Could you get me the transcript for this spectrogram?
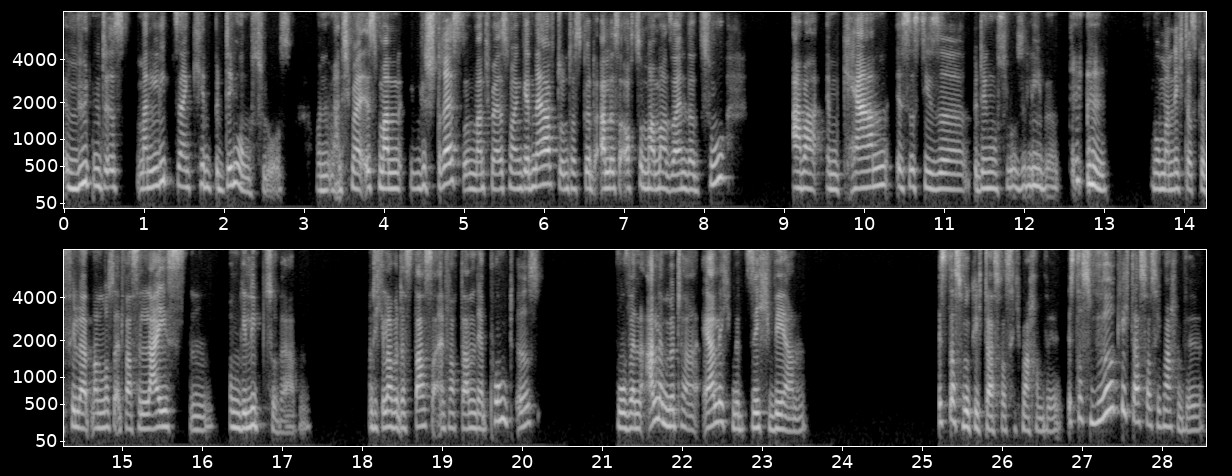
wütend ist. Man liebt sein Kind bedingungslos. Und manchmal ist man gestresst und manchmal ist man genervt und das gehört alles auch zum Mama sein dazu. Aber im Kern ist es diese bedingungslose Liebe, wo man nicht das Gefühl hat, man muss etwas leisten, um geliebt zu werden. Und ich glaube, dass das einfach dann der Punkt ist, wo wenn alle Mütter ehrlich mit sich wären, ist das wirklich das, was ich machen will? Ist das wirklich das, was ich machen will?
